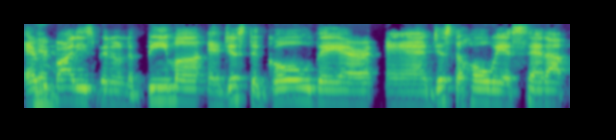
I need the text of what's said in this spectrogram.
Everybody's yeah. been on the Bema, and just to go there and just the whole way it's set up,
